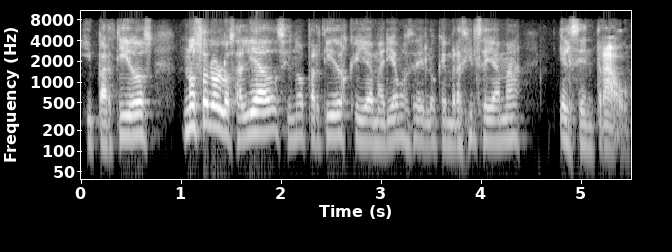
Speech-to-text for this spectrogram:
y partidos, no solo los aliados, sino partidos que llamaríamos de lo que en Brasil se llama el centrado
